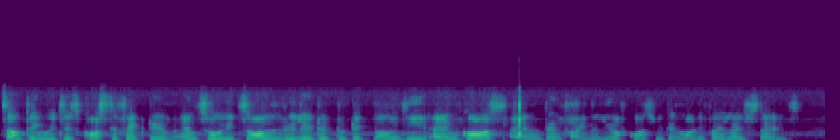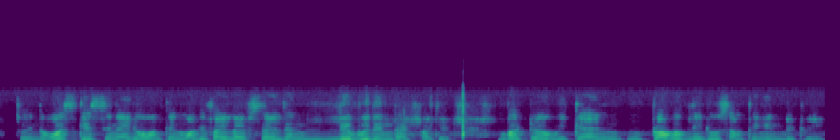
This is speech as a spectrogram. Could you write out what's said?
something which is cost effective. And so it's all related to technology and cost. And then finally, of course, we can modify lifestyles. So in the worst case scenario, one can modify lifestyles and live within that budget. But uh, we can probably do something in between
